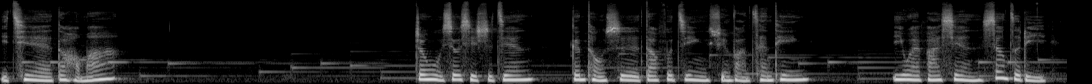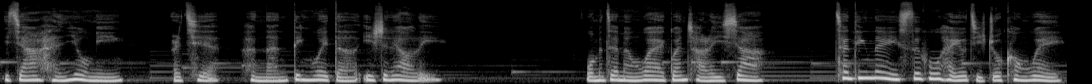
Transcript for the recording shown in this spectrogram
一切都好吗？中午休息时间，跟同事到附近寻访餐厅，意外发现巷子里一家很有名，而且很难定位的意式料理。我们在门外观察了一下，餐厅内似乎还有几桌空位。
